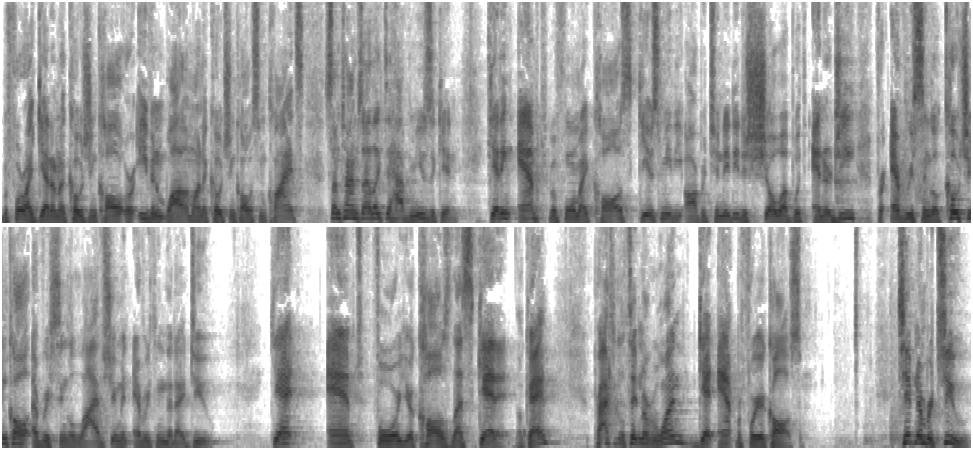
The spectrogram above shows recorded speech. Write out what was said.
before I get on a coaching call or even while I'm on a coaching call with some clients, sometimes I like to have music in. Getting amped before my calls gives me the opportunity to show up with energy for every single coaching call, every single live stream, and everything that I do. Get amped for your calls. Let's get it, okay? Practical tip number one get amped before your calls. Tip number two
